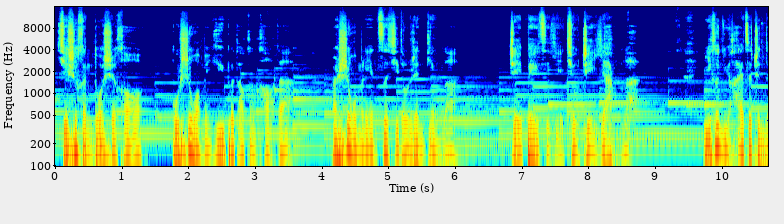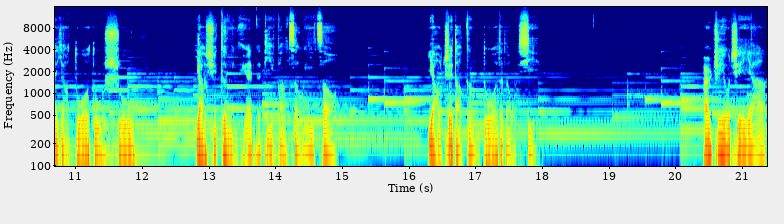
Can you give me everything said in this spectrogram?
其实很多时候，不是我们遇不到更好的，而是我们连自己都认定了，这辈子也就这样了。一个女孩子真的要多读书，要去更远的地方走一走，要知道更多的东西，而只有这样。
